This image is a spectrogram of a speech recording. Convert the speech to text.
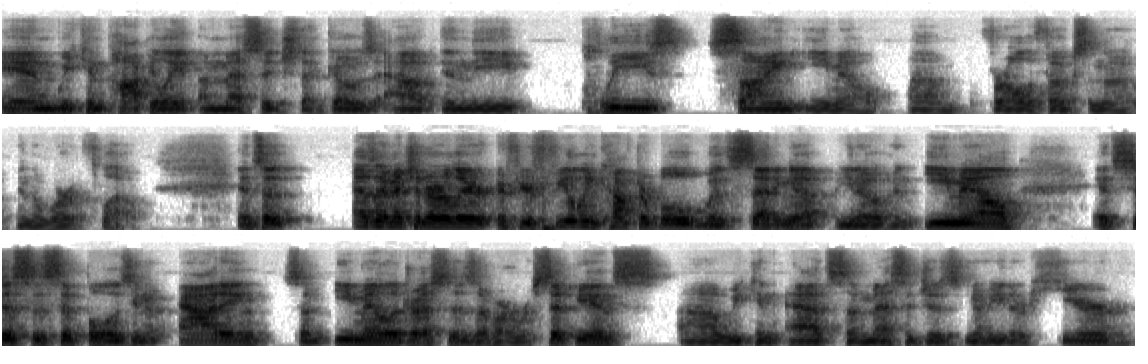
And we can populate a message that goes out in the please sign email um, for all the folks in the in the workflow. And so, as I mentioned earlier, if you're feeling comfortable with setting up, you know, an email, it's just as simple as you know adding some email addresses of our recipients. Uh, we can add some messages, you know, either here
